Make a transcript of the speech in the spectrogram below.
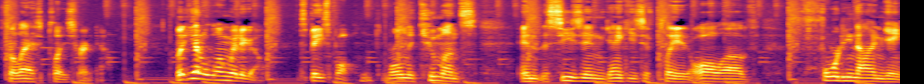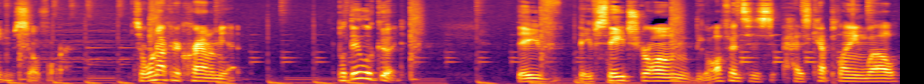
for last place right now. But you got a long way to go. It's baseball. We're only two months into the season. Yankees have played all of 49 games so far. So we're not going to crown them yet. But they look good. They've they've stayed strong. The offense has, has kept playing well,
